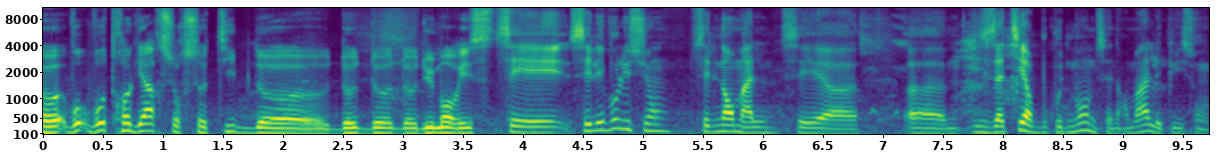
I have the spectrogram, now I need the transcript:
Euh, votre regard sur ce type d'humoriste de, C'est l'évolution, c'est le normal. Ils attirent beaucoup de monde, c'est normal, et puis ils sont,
